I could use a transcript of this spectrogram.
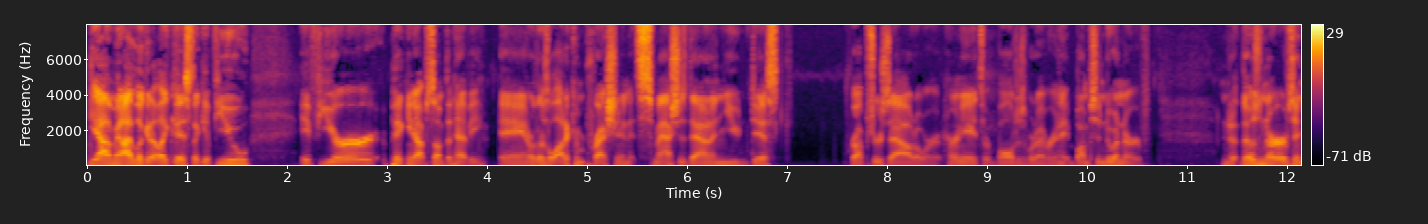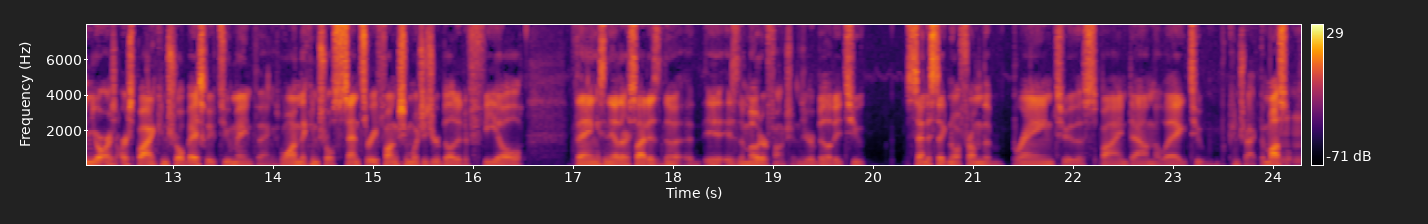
Yeah, I mean, I look at it like this: like if you if you're picking up something heavy and or there's a lot of compression, it smashes down and you disc ruptures out or it herniates or bulges, whatever, and it bumps into a nerve. N- those nerves in your our spine control basically two main things. One, they control sensory function, which is your ability to feel things, and the other side is the is the motor functions, your ability to send a signal from the brain to the spine down the leg to contract the muscle. Mm-hmm.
